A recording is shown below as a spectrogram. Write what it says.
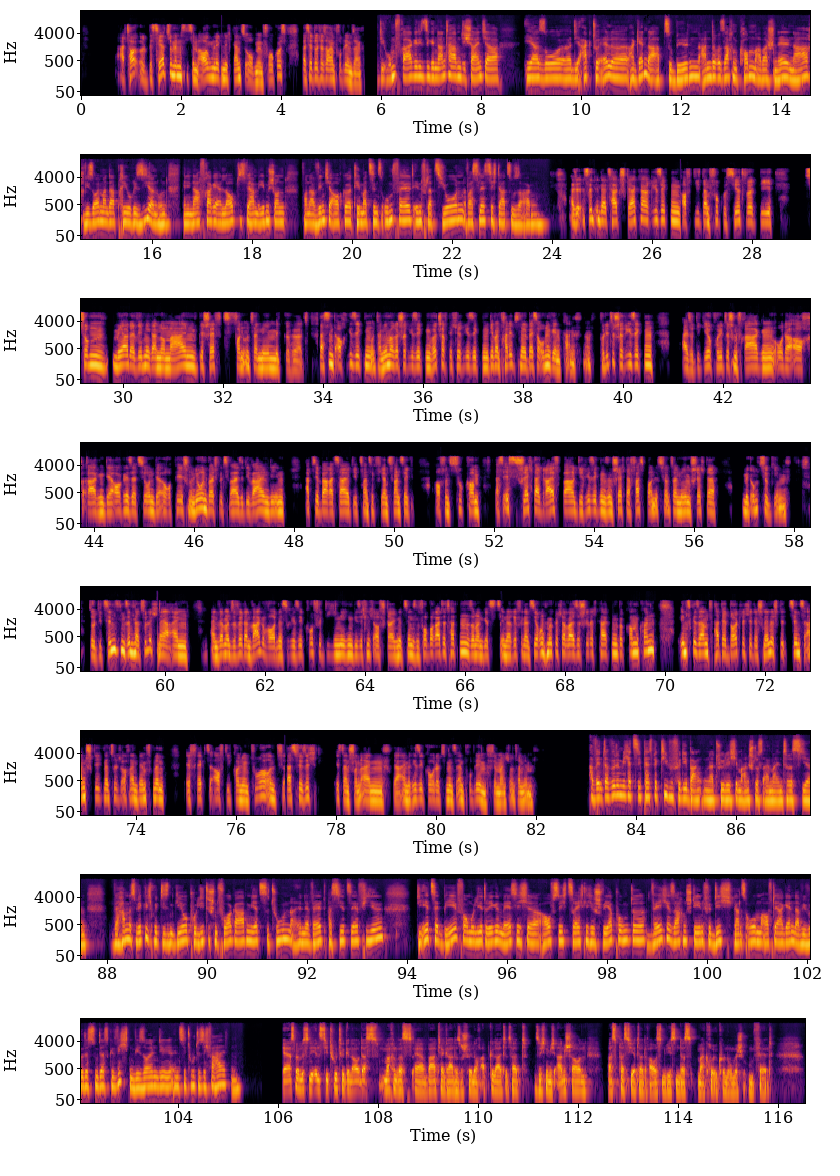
bisher zumindest im Augenblick nicht ganz oben im Fokus, was ja durchaus auch ein Problem sein kann. Die Umfrage, die Sie genannt haben, die scheint ja eher so äh, die aktuelle Agenda abzubilden. Andere Sachen kommen aber schnell nach. Wie soll man da priorisieren? Und wenn die Nachfrage erlaubt ist, wir haben eben schon von Avint ja auch gehört, Thema Zinsumfeld, Inflation. Was lässt sich dazu sagen? Also es sind in der Tat stärker Risiken, auf die dann fokussiert wird, die zum mehr oder weniger normalen Geschäft von Unternehmen mitgehört. Das sind auch Risiken, unternehmerische Risiken, wirtschaftliche Risiken, mit denen man traditionell besser umgehen kann. Politische Risiken, also die geopolitischen Fragen oder auch Fragen der Organisation der Europäischen Union beispielsweise, die Wahlen, die in absehbarer Zeit, die 2024 auf uns zukommen, das ist schlechter greifbar und die Risiken sind schlechter fassbar und ist für Unternehmen schlechter mit umzugehen. So, die Zinsen sind natürlich, naja, ein, ein, wenn man so will, dann wahr gewordenes Risiko für diejenigen, die sich nicht auf steigende Zinsen vorbereitet hatten, sondern jetzt in der Refinanzierung möglicherweise Schwierigkeiten bekommen können. Insgesamt hat der deutliche, der schnelle Zinsanstieg natürlich auch einen dämpfenden Effekt auf die Konjunktur und das für sich ist dann schon ein, ja, ein Risiko oder zumindest ein Problem für manche Unternehmen. Avent, da würde mich jetzt die Perspektive für die Banken natürlich im Anschluss einmal interessieren. Wir haben es wirklich mit diesen geopolitischen Vorgaben jetzt zu tun. In der Welt passiert sehr viel. Die EZB formuliert regelmäßig äh, aufsichtsrechtliche Schwerpunkte. Welche Sachen stehen für dich ganz oben auf der Agenda? Wie würdest du das gewichten? Wie sollen die Institute sich verhalten? Ja, erstmal müssen die Institute genau das machen, was Herr Barth ja gerade so schön auch abgeleitet hat, sich nämlich anschauen, was passiert da draußen, wie ist denn das makroökonomische Umfeld.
